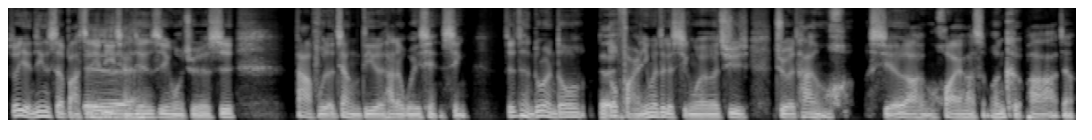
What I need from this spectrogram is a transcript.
所以眼镜蛇把自己立起来这件事情，我觉得是大幅的降低了它的危险性。其实很多人都都反而因为这个行为而去觉得它很邪恶啊、很坏啊、什么很可怕啊，这样，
